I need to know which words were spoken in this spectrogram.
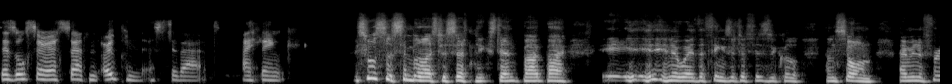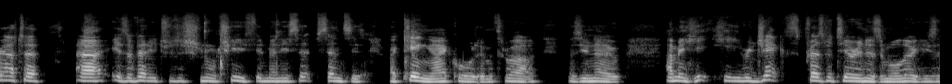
there's also a certain openness to that i think it's also symbolized to a certain extent by, by in, in a way, the things that are physical and so on. I mean, Ofori-Atta uh, is a very traditional chief in many senses, a king, I call him throughout, as you know. I mean, he, he rejects Presbyterianism, although he's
